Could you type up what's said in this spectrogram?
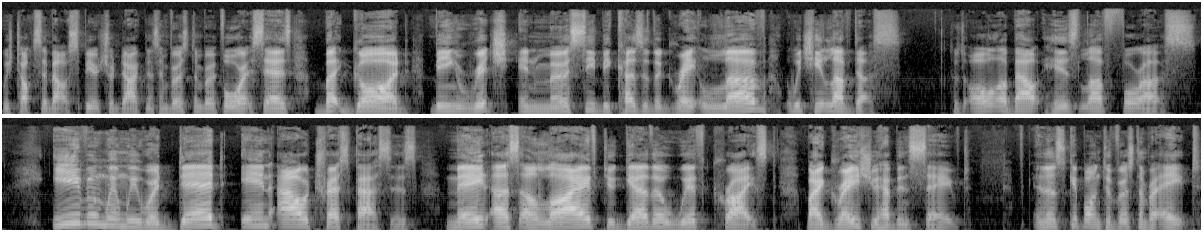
which talks about spiritual darkness. In verse number 4, it says, But God, being rich in mercy because of the great love which He loved us. So it's all about His love for us even when we were dead in our trespasses, made us alive together with Christ. By grace you have been saved. And then skip on to verse number 8.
